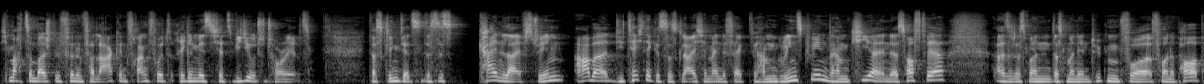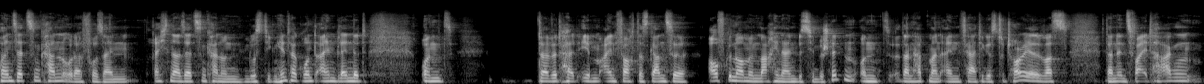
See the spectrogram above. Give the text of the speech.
Ich mache zum Beispiel für einen Verlag in Frankfurt regelmäßig jetzt Videotutorials. Das klingt jetzt, das ist kein Livestream, aber die Technik ist das gleiche im Endeffekt. Wir haben einen Greenscreen, wir haben Kia in der Software, also dass man, dass man den Typen vor, vor eine PowerPoint setzen kann oder vor seinen Rechner setzen kann und einen lustigen Hintergrund einblendet. Und da wird halt eben einfach das Ganze aufgenommen, im Nachhinein ein bisschen beschnitten und dann hat man ein fertiges Tutorial, was dann in zwei Tagen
